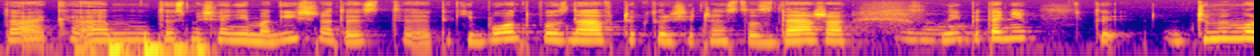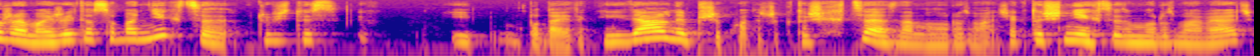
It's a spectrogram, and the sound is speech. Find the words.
tak? Em, to jest myślenie magiczne, to jest e, taki błąd poznawczy, który się często zdarza. No i pytanie, to, czy my możemy, jeżeli ta osoba nie chce, oczywiście to jest i podaję taki idealny przykład, że ktoś chce ze mną rozmawiać, jak ktoś nie chce ze mną rozmawiać,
